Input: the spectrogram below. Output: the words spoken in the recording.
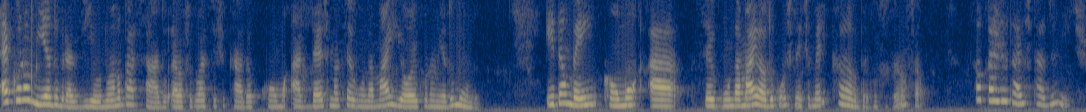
A economia do Brasil, no ano passado, ela foi classificada como a 12ª maior economia do mundo e também como a segunda maior do continente americano, para você ter noção. Só perde atrás dos Estados Unidos.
